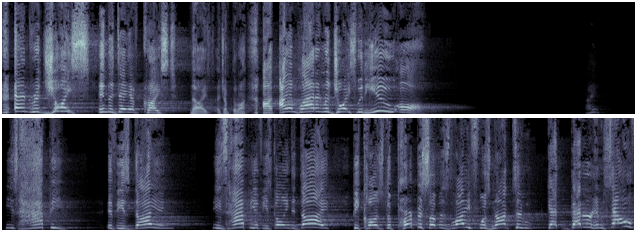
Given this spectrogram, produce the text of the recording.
and rejoice in the day of Christ. No, I, I jumped the wrong. I, I am glad and rejoice with you all. He's happy if he's dying. He's happy if he's going to die because the purpose of his life was not to get better himself.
